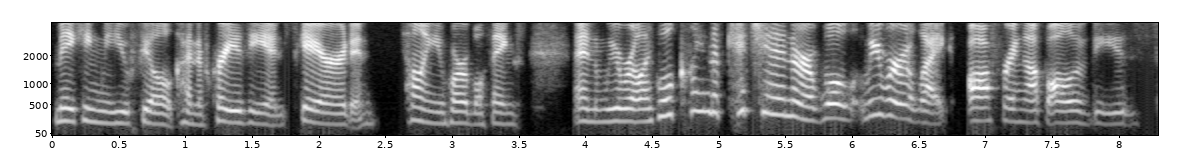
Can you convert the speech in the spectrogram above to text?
making you feel kind of crazy and scared and telling you horrible things. And we were like, "We'll clean the kitchen," or "Well," we were like offering up all of these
